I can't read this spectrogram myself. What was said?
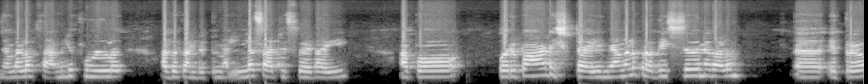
ഞങ്ങളുടെ ഫാമിലി ഫുള്ള് അത് കണ്ടിട്ട് നല്ല സാറ്റിസ്ഫൈഡ് ആയി. അപ്പോ ഒരുപാട് ഇഷ്ടമായി ഞങ്ങൾ പ്രതീക്ഷിച്ചതിനേക്കാളും എത്രയോ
